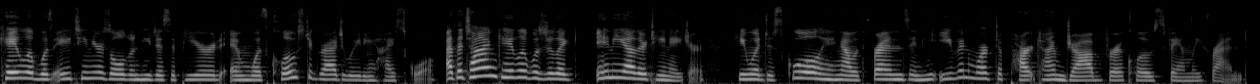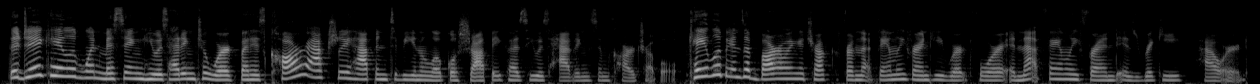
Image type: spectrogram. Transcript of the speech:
Caleb was 18 years old when he disappeared and was close to graduating high school. At the time, Caleb was just like any other teenager. He went to school, hung out with friends, and he even worked a part time job for a close family friend. The day Caleb went missing, he was heading to work, but his car actually happened to be in the local shop because he was having some car trouble. Caleb ends up borrowing a truck from that family friend he worked for, and that family friend is Ricky Howard.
